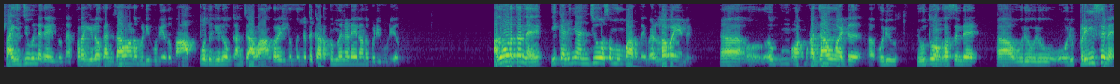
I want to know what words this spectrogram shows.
ഷൈജുവിന്റെ കയ്യിൽ നിന്ന് എത്ര കിലോ കഞ്ചാവാണ് പിടികൂടിയത്? നാൽപ്പത് കിലോ കഞ്ചാവ് ആന്ധ്രയിൽ നിന്ന് ഇങ്ങോട്ട് കടത്തുന്നതിനിടയിലാണ് പിടികൂടിയത്. അതുപോലെ തന്നെ ഈ കഴിഞ്ഞ അഞ്ചു ദിവസം മുമ്പാണ് വെള്ളറയിൽ കഞ്ചാവുമായിട്ട് ഒരു യൂത്ത് കോൺഗ്രസിന്റെ ഒരു ഒരു ഒരു പ്രിൻസിനെ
